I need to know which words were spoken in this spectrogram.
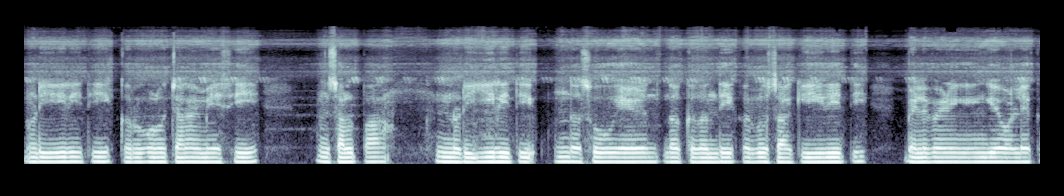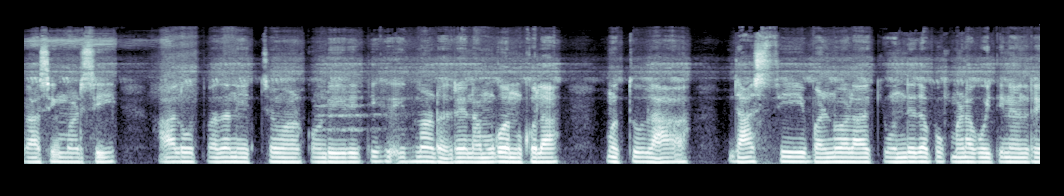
ನೋಡಿ, ಈ ರೀತಿ ಕರುಗಳು ಚೆನ್ನಾಗಿ ಮೇಯಿಸಿ ಒಂದು ಸ್ವಲ್ಪ ನೋಡಿ, ಈ ರೀತಿ ಒಂದು ಹಸು ಒಂದು ಕರು ಸಾಕಿ, ಈ ರೀತಿ ಬೆಳವಣಿಗೆ ಒಳ್ಳೆ ಕ್ರಾಸಿಂಗ್ ಮಾಡಿಸಿ ಹಾಲು ಉತ್ಪಾದನೆ ಹೆಚ್ಚು ಮಾಡಿಕೊಂಡು ಈ ರೀತಿ ಇದು ಮಾಡಿದ್ರೆ ನಮಗೂ ಅನುಕೂಲ. ಮತ್ತು ಲಾ ಜಾಸ್ತಿ ಬಂಡವಾಳ ಹಾಕಿ ಒಂದೇ ದಪ್ಪಕ್ಕೆ ಮಾಡೋಕೆ ಹೋಗ್ತೀನಿ ಅಂದರೆ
